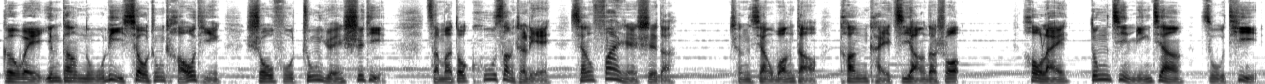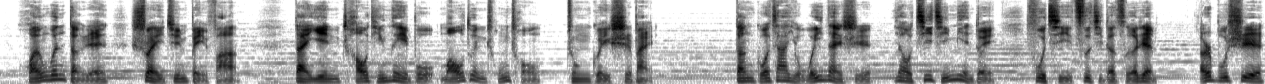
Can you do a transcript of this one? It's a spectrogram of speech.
各位应当努力效忠朝廷，收复中原失地。怎么都哭丧着脸，像犯人似的？丞相王导慷慨激昂地说。后来，东晋名将祖逖、桓温等人率军北伐，但因朝廷内部矛盾重重，终归失败。当国家有危难时，要积极面对，负起自己的责任。而不是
